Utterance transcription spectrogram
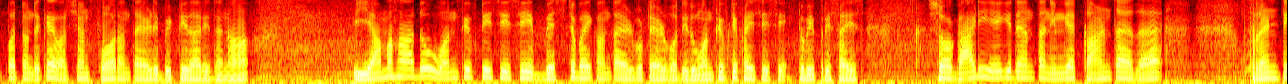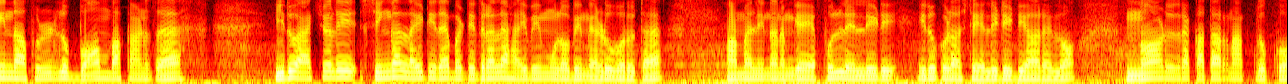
ಇಪ್ಪತ್ತೊಂದಕ್ಕೆ ವರ್ಷನ್ ಫೋರ್ ಅಂತ ಹೇಳಿ ಬಿಟ್ಟಿದ್ದಾರೆ ಇದನ್ನು. ಯಮಹಾದು one fifty C C best bike ಅಂತ ಹೇಳ್ಬಿಟ್ಟು ಹೇಳ್ಬೋದು. ಇದು one fifty five C C to be precise so ಗಾಡಿ ಹೇಗಿದೆ ಅಂತ ನಿಮಗೆ ಕಾಣ್ತಾ ಇದೆ. ಫ್ರಂಟಿಂದ ಫುಲ್ಲು ಬಾಂಬಾಗಿ ಕಾಣುತ್ತೆ. ಇದು ಆ್ಯಕ್ಚುಲಿ ಸಿಂಗಲ್ ಲೈಟ್ ಇದೆ ಬಟ್ ಇದರಲ್ಲೇ ಹೈ ಬೀಮ್ ಲೋ ಬೀಮ್ ಎರಡೂ ಬರುತ್ತೆ. ಆಮೇಲಿಂದ ನಮಗೆ ಫುಲ್ ಎಲ್ ಇ ಡಿ ಇದು ಕೂಡ ಅಷ್ಟೇ L E D D R ಎಲ್ಲು ನೋಡಿದ್ರೆ ಖತರ್ನಾಕ್ ಲುಕ್ಕು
